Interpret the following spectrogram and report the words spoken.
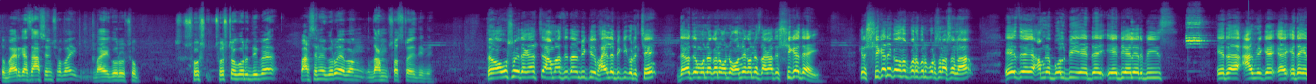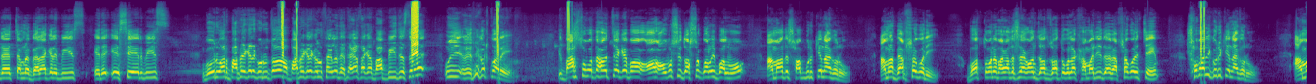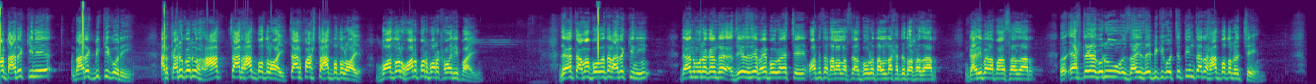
তো ভাইয়ের কাছে আসেন সবাই, ভাই গরু সব সুষ্ঠু গরু দিবে পার্সেন্টের গরু এবং দাম সস্তায় দিবে। তো অবশ্যই দেখা যাচ্ছে আমরা যেটা আমি বিক্রি ভাইলে বিক্রি করেছে, দেখা যাচ্ছে মনে করেন অনেক অনেক জায়গাতে শিখে দেয়। কিন্তু সেখানে কোনো কোনো কোনো প্রশ্ন আসে না। এই যে আপনি বলবি এটা এডিএল এর বীজ, এটা আমেরিকা এটা এটা হচ্ছে আপনার ব্যারাকের বীজ, এটা এসি এর বীজ। গরু আর বাপের গরু তো, বাপের গরু থাকলে দেখা থাকে বাপ বীজ এসে উনি রেকর্ড করে। বাস্তবতা হচ্ছে একে অবশ্যই দর্শক আমি বলব, আমাদের সবগুলো কেনা গরু আমরা ব্যবসা করি। বর্তমানে বাংলাদেশে এখন যত যতগুলো খামারি ব্যবসা করছে, সবারই গরু কেনা গরু আমার ডাইরেক্ট কিনে ডাইরেক্ট বিক্রি করি। আর কারও কারও হাত, চার হাত বদল হয়, চার পাঁচটা হাত বদল হয়, বদল হওয়ার পর বড় খামারি পাই দেখা যাচ্ছে আমার বউরা তার আরেক কিনি। দেখেন মনে করেন যে যে ভাই বউরা যাচ্ছে ওর দালাল আছে বউরা দালালটা খাচ্ছে দশ হাজার, গাড়ি ভাড়া পাঁচ হাজার এক টাকা গরু যাই যাই বিক্রি করছে তিন চার হাত বদল হচ্ছে।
